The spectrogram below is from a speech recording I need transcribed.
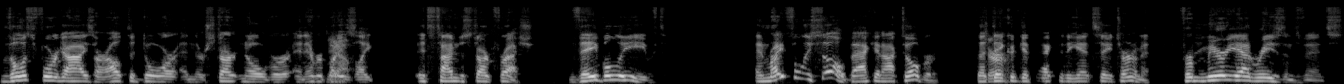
those four guys are out the door and they're starting over, and everybody's yeah. like, it's time to start fresh. They believed, and rightfully so, back in October, that sure. they could get back to the NCAA tournament for myriad reasons, Vince.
